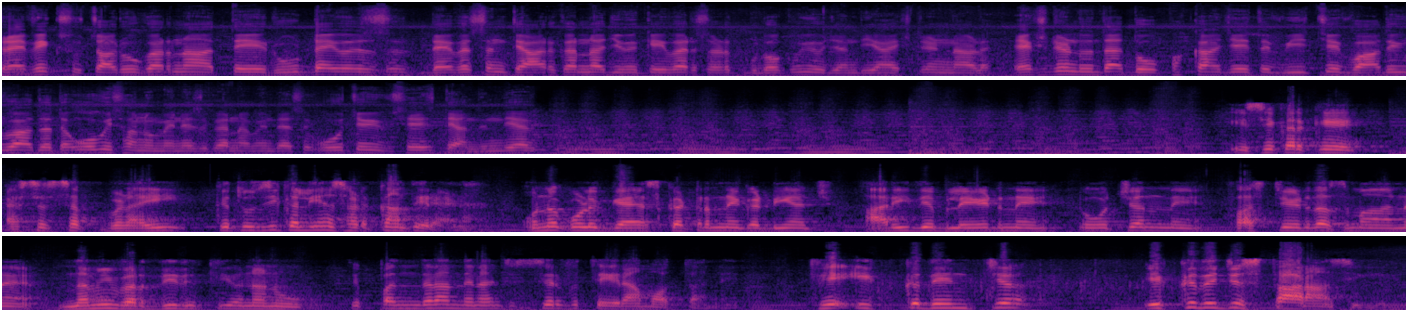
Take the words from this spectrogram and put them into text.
ਟ੍ਰੈਫਿਕ ਸੁਚਾਰੂ ਕਰਨਾ ਅਤੇ ਰੂਟ ਡਾਇਵਰਸਨ ਤਿਆਰ ਕਰਨਾ, ਜਿਵੇਂ ਕਈ ਵਾਰ ਸੜਕ ਬਲੌਕ ਵੀ ਹੋ ਜਾਂਦੀ ਹੈ ਐਕਸੀਡੈਂਟ ਨਾਲ। ਐਕਸੀਡੈਂਟ ਹੁੰਦਾ ਦੋ ਪੱਖਾਂ 'ਚ ਤੇ ਵਿੱਚ 'ਚ ਵਾਦ ਵਿਵਾਦ ਹੁੰਦਾ ਉਹ ਵੀ ਸਾਨੂੰ ਮੈਨੇਜ ਕਰਨਾ ਪੈਂਦਾ ਹੈ ਉਹ 'ਚ ਵੀ ਵਿਸ਼ੇਸ਼ ਧਿਆਨ ਦਿੰਦੇ ਆ। ਇਸੇ ਕਰਕੇ ਐਸਐਸਐਫ ਬਣਾਈ ਕਿ ਤੁਸੀਂ ਕੱਲੀਆਂ ਸੜਕਾਂ ਤੇ ਰਹਿਣਾ। ਉਹਨਾਂ ਕੋਲ ਗੈਸ ਕਟਰ ਨੇ ਗੱਡੀਆਂ 'ਚ, ਆਰੀ ਦੇ ਬਲੇਡ ਨੇ, ਟੋਚਨ ਨੇ, ਫਸਟ ਏਡ ਦਾ ਸਮਾਨ ਹੈ, ਨਵੀਂ ਵਰਦੀ ਦਿੱਤੀ ਉਹਨਾਂ ਨੂੰ ਤੇ 15 ਦਿਨਾਂ 'ਚ ਸਿਰਫ 13 ਮੌਤਾਂ ਨੇ। ਫੇ ਇੱਕ ਦਿਨ 'ਚ, ਇੱਕ ਦਿਨ 'ਚ 17 ਸੀਗੇ।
